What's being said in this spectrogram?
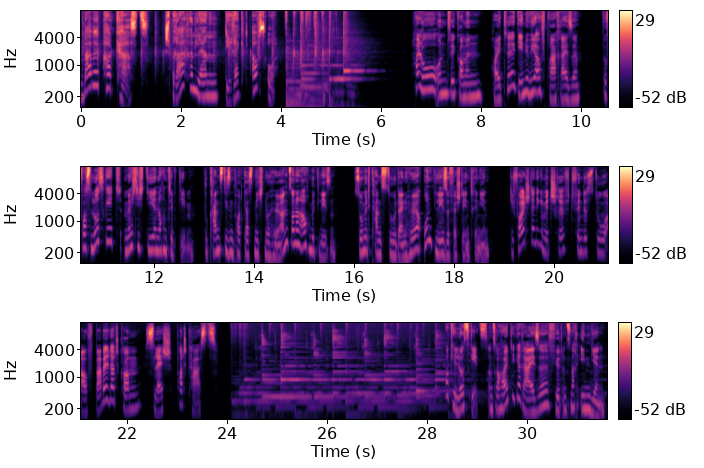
Bubble Podcasts. Sprachen lernen direkt aufs Ohr. Hallo und willkommen. Heute gehen wir wieder auf Sprachreise. Bevor es losgeht, möchte ich dir noch einen Tipp geben. Du kannst diesen Podcast nicht nur hören, sondern auch mitlesen. Somit kannst du dein Hör- und Leseverstehen trainieren. Die vollständige Mitschrift findest du auf bubble.com/podcasts. Okay, los geht's. Unsere heutige Reise führt uns nach Indien.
